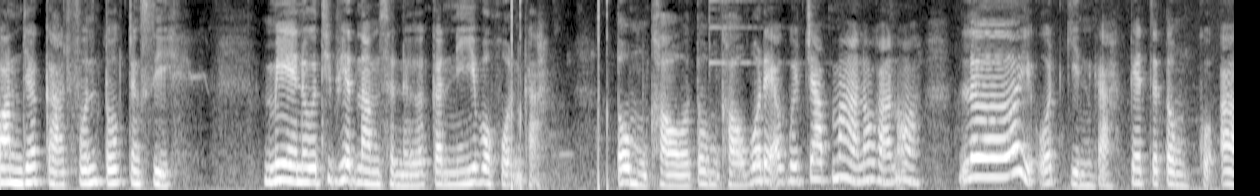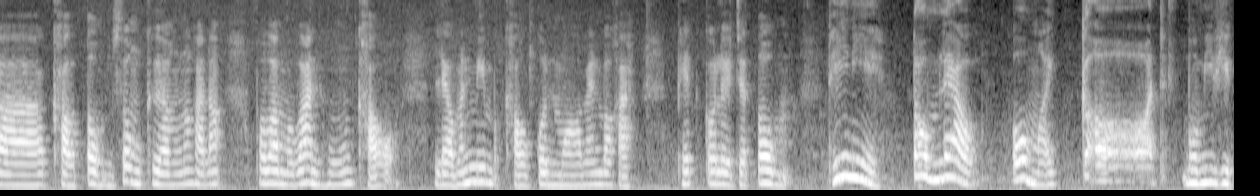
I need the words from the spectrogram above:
บรรยากาศฝนตกจังสิเมนูที่เพชรนำเสนอกันนี้บ่คนค่ะ ต้มเขาต้มเขาวบ่ได้เอาไปจับมาเนาะค่ะเนาะเลยอดกินค่ะ เพชรจะต้มอ่าข้าต้มส่งเครื่องเนาะค่ะเนาะเพราะว่าเมื่อวานหุงเขาแล้วมันมีเขากลนมอแม่นบ่ค่ะ เพชรก็เลยจะต้ม ที่นี่ต้มแล้ว โอ้ my god บ่มีพริก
